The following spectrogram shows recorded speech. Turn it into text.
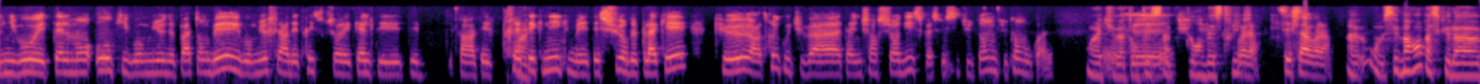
niveau est tellement haut qu'il vaut mieux ne pas tomber. Il vaut mieux faire des tristes sur lesquels tu es, enfin, t'es très technique, mais t'es sûr de plaquer, que un truc où tu vas, t'as une chance sur 10 parce que si tu tombes, tu tombes, quoi. Ouais, tu vas tenter ça plutôt en best trick. Voilà, c'est ça, voilà. Euh, oh, c'est marrant parce que là,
